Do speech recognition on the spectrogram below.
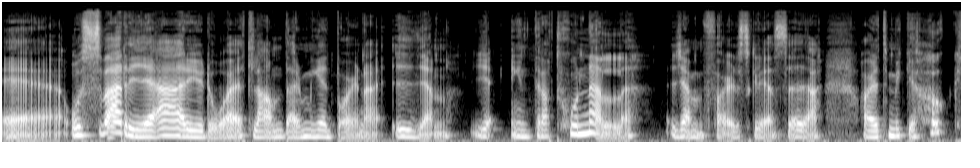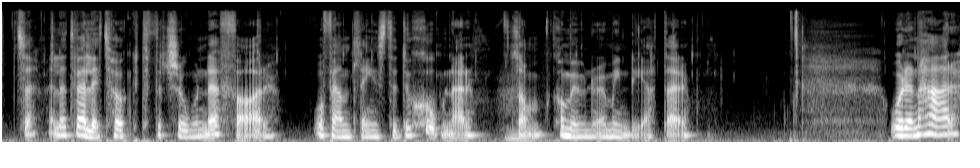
Eh, och Sverige är ju då ett land där medborgarna i en internationell jämförelse skulle jag säga har ett mycket högt, eller ett väldigt högt förtroende för offentliga institutioner mm. som kommuner och myndigheter. Och den här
